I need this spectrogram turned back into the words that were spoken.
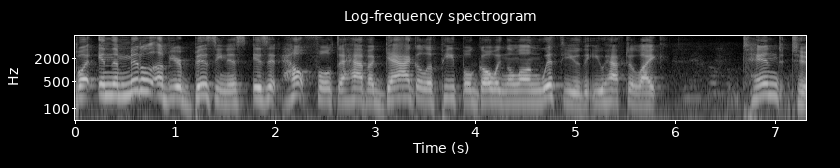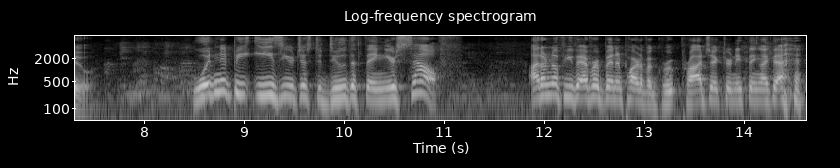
but in the middle of your busyness, is it helpful to have a gaggle of people going along with you that you have to like tend to? Wouldn't it be easier just to do the thing yourself? I don't know if you've ever been a part of a group project or anything like that,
